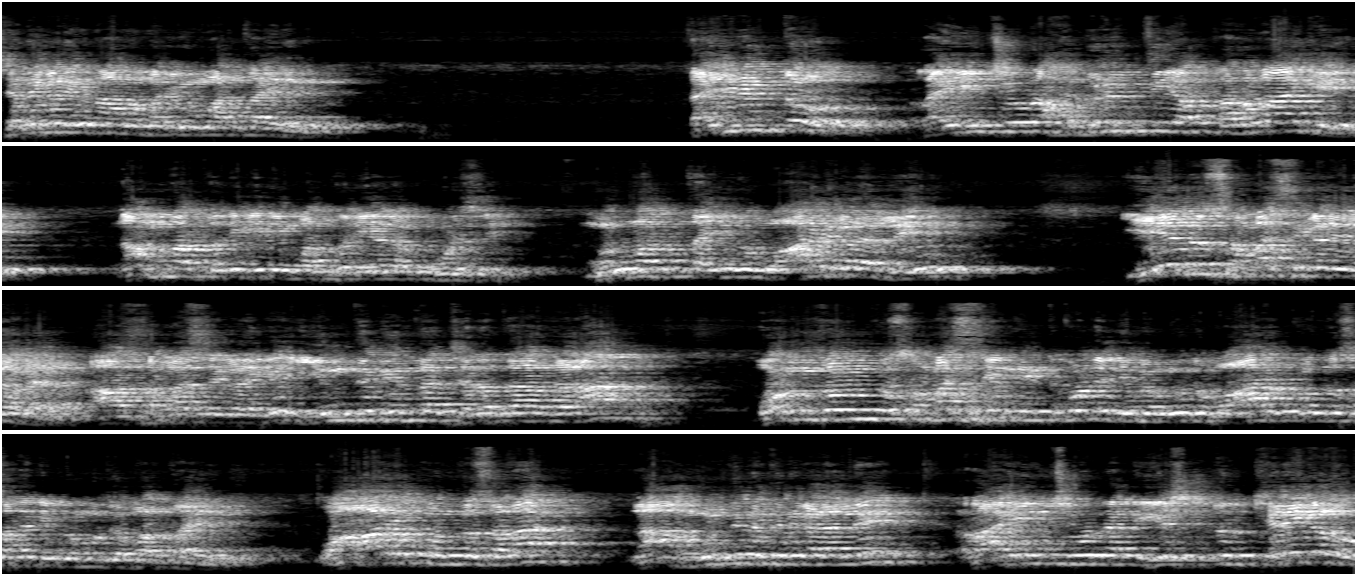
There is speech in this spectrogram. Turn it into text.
ಜನಗಳಿಗೆ ನಾನು ಮನವಿ ಮಾಡ್ತಾ ಇದ್ದೇನೆ. ದಯವಿಟ್ಟು ರಾಯಚೂರ ಅಭಿವೃದ್ಧಿಯ ಪರವಾಗಿ ನಮ್ಮ ಧ್ವನಿಗೆ ನಿಮ್ಮ ಧ್ವನಿಯನ್ನು ಕೂಡಿಸಿ. ಮೂವತ್ತೈದು ವಾರ್ಡ್ಗಳಲ್ಲಿ ಏನು ಸಮಸ್ಯೆಗಳಿದ್ದಾವೆ ಆ ಸಮಸ್ಯೆಗಳಿಗೆ ಇಂದಿನಿಂದ ಜನತಾದಳ ಒಂದೊಂದು ಸಮಸ್ಯೆಯನ್ನು ಇಟ್ಕೊಂಡು ನಿಮ್ಮ ಮುಂದೆ ವಾರಕ್ಕೊಂದು ಸಲ ನಿಮ್ಮ ಮುಂದೆ ಬರ್ತಾ ಇದೆ ವಾರಕ್ಕೊಂದು ಸಲ ನಾ ಮುಂದಿನ ದಿನಗಳಲ್ಲಿ ರಾಯಚೂರಿನಲ್ಲಿ ಎಷ್ಟು ಕೆರೆಗಳು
